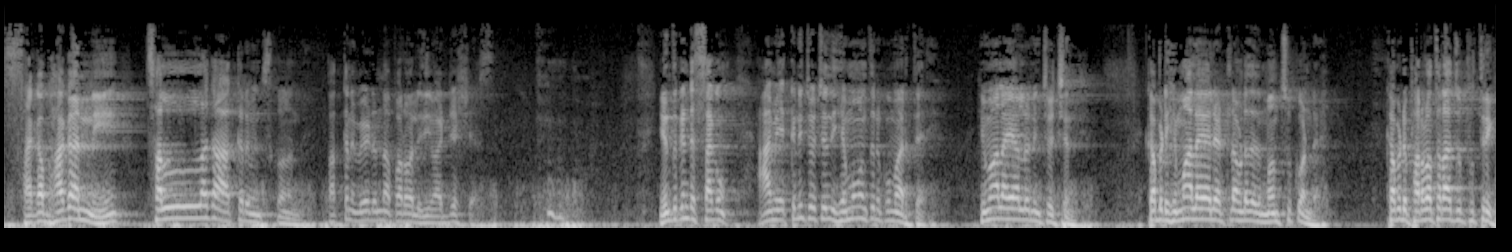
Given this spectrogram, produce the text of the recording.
సగభాగాన్ని చల్లగా ఆక్రమించుకోనుంది. పక్కన వేడున్నా పర్వాలేదు ఇవి అడ్జస్ట్ చేస్తాయి ఎందుకంటే సగం. ఆమె ఎక్కడి నుంచి వచ్చింది? హిమవంతుని కుమార్తె. హిమాలయాల్లో నుంచి వచ్చింది. కాబట్టి హిమాలయాలు ఎట్లా ఉండదు? అది మంచుకొండ కాబట్టి పర్వతరాజు పుత్రిక.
